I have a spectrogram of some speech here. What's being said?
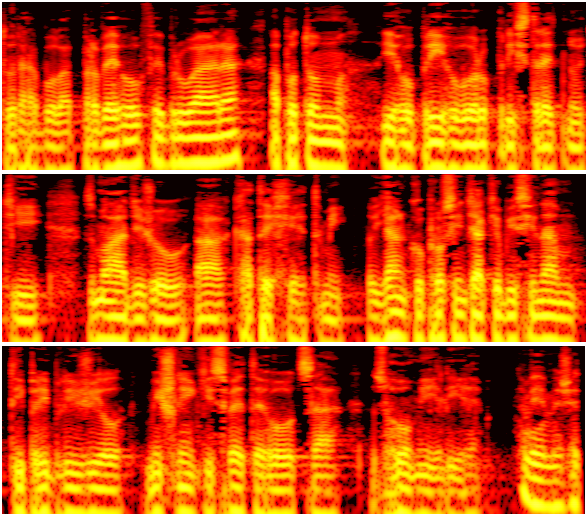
ktorá bola 1. februára a potom jeho príhovor pri stretnutí s mládežou a katechétmi. Janko, prosím ťa, keby si nám ty priblížil myšlienky svätého Otca z homílie. Vieme, že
